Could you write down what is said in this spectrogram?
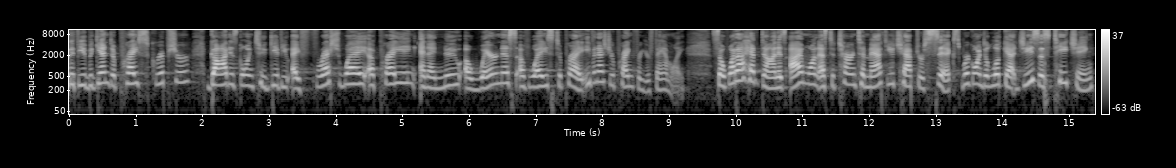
But if you begin to pray scripture, God is going to give you a fresh way of praying and a new awareness of ways to pray, even as you're praying for your family. So, what I have done is I want us to turn to Matthew chapter 6. We're going to look at Jesus' teaching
